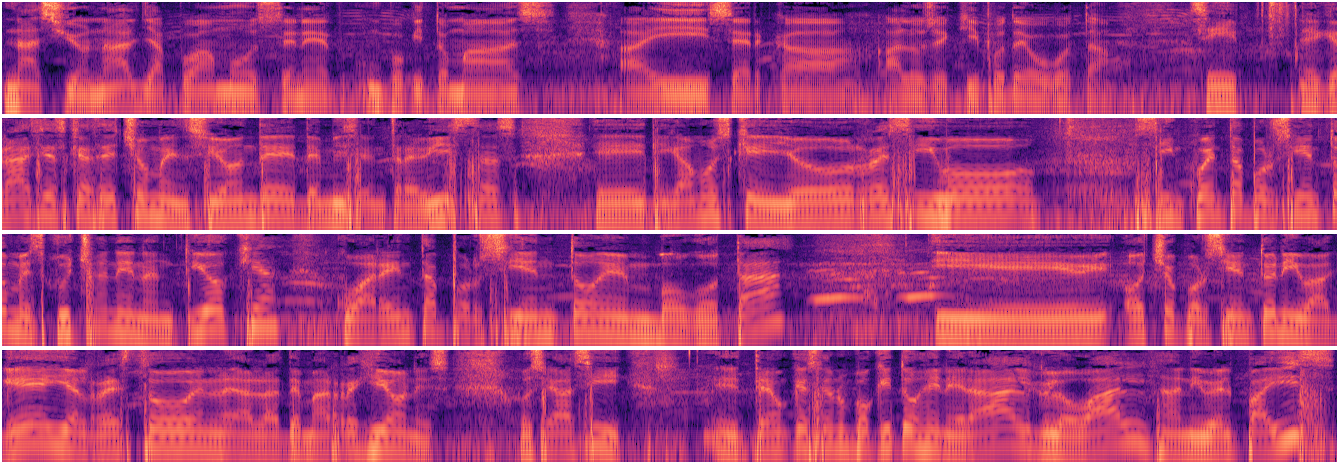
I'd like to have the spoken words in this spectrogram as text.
nacional ya podamos tener un poquito más ahí cerca a los equipos de Bogotá. Sí, eh, gracias que has hecho mención de, mis entrevistas. Eh, digamos que yo recibo 50% me escuchan en Antioquia, 40% en Bogotá y 8% en Ibagué y el resto en las demás regiones. O sea, sí, eh, tengo que ser un poquito general, global, a nivel país,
